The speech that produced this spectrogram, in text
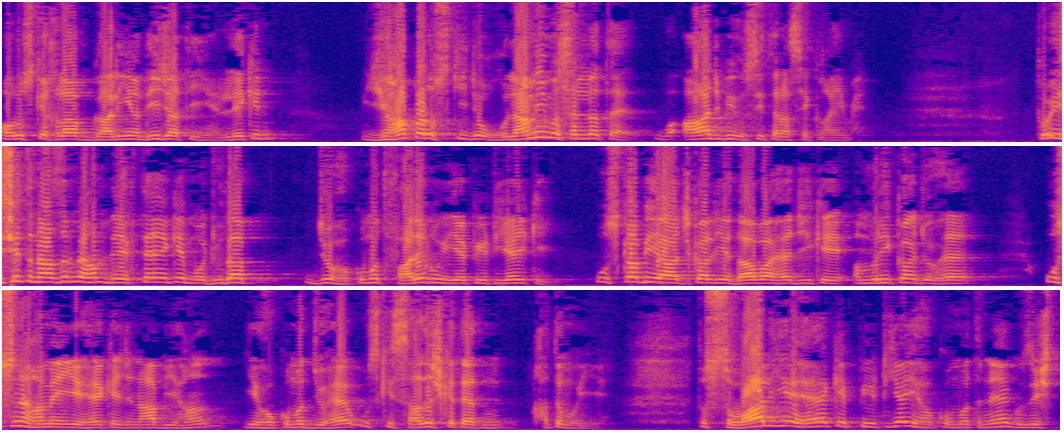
और उसके ख़िलाफ़ गालियाँ दी जाती हैं, लेकिन यहाँ पर उसकी जो ग़ुलामी मसलत है वह आज भी उसी तरह से कायम है। तो इसी तनाजर में हम देखते हैं कि मौजूदा जो हुकूमत फारग हुई है पी टी आई की, उसका भी आजकल ये दावा है जी कि अमरीका जो है, उसने हमें यह है कि जनाब यहाँ ये यह हुकूमत जो है, उसकी साजिश के तहत ख़त्म हुई है। तो सवाल ये है कि पी टी आई हुकूमत ने गुज्त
